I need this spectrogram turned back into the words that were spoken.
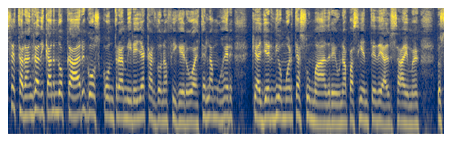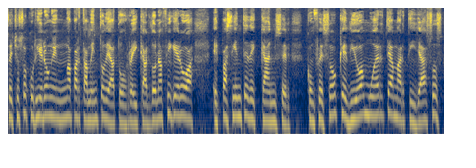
Se estarán radicando cargos contra Mirella Cardona Figueroa. Esta es la mujer que ayer dio muerte a su madre, una paciente de Alzheimer. Los hechos ocurrieron en un apartamento de Atorre y Cardona Figueroa es paciente de cáncer. Confesó que dio a muerte a martillazos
